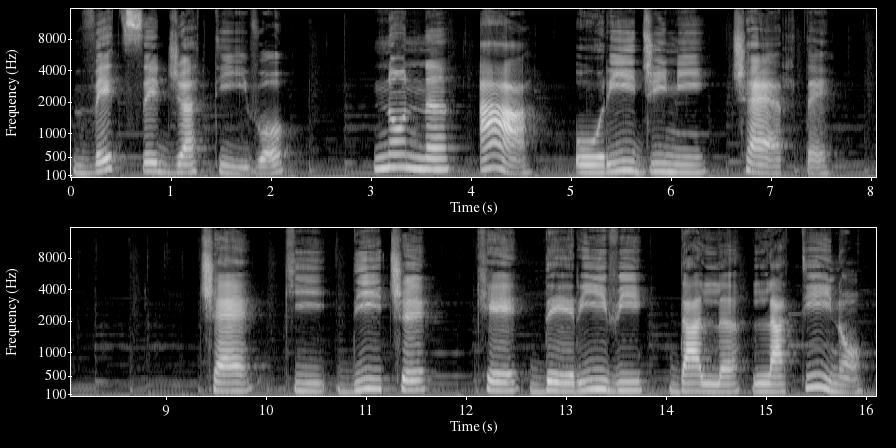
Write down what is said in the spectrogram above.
vezzeggiativo, non ha origini certe. C'è chi dice che derivi dal latino,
